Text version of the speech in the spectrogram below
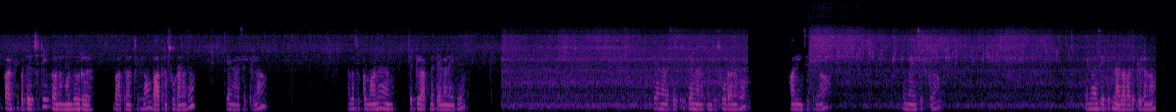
இப்போ அடுப்பு பற்ற வச்சுட்டு இப்போ நம்ம வந்து ஒரு பாத்திரம் வச்சுக்கலாம். பாத்திரம் சூடானதும் தேங்காய் சேர்த்துக்கலாம் நல்ல சுத்தமான செக்கில் ஆட்டின தேங்காய் இது. தேங்காய் சேர்த்துட்டு தேங்காய் கொஞ்சம் சூடானதும் ஆனியன் சேர்த்துக்கலாம். வெங்காயம் சேர்த்துக்கலாம். வெங்காயம் சேர்த்துட்டு நல்லா வதக்கி விடணும்.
